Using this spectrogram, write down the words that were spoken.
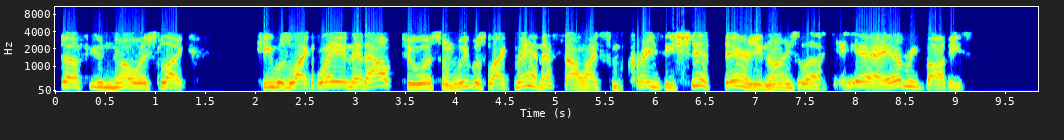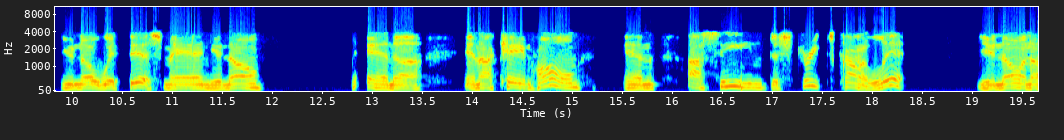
stuff. You know, it's like he was like laying it out to us, and we was like, man, that sounds like some crazy shit there. You know, he's like, yeah, everybody's, you know, with this man. You know, and uh, and I came home and I seen the streets kind of lit, you know, and I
